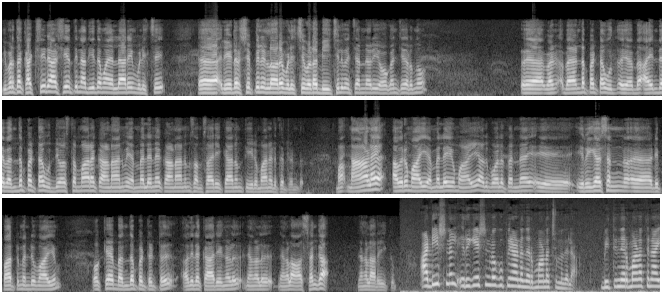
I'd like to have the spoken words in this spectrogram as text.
ഇവിടുത്തെ കക്ഷി രാഷ്ട്രീയത്തിന് അതീതമായ എല്ലാവരെയും വിളിച്ച് ലീഡർഷിപ്പിലുള്ളവരെ വിളിച്ച് ഇവിടെ ബീച്ചിൽ വെച്ച് തന്നെ ഒരു യോഗം ചേർന്നു. വേണ്ടപ്പെട്ട അതിന്റെ ബന്ധപ്പെട്ട ഉദ്യോഗസ്ഥന്മാരെ കാണാനും എം എൽ എനെ കാണാനും സംസാരിക്കാനും തീരുമാനമെടുത്തിട്ടുണ്ട്. നാളെ അവരുമായി എം എൽ എയുമായി അതുപോലെ തന്നെ ഇറിഗേഷൻ ഡിപ്പാർട്ട്മെന്റുമായും ഒക്കെ ബന്ധപ്പെട്ടിട്ട് അതിലെ കാര്യങ്ങൾ ഞങ്ങൾ ഞങ്ങളെ ആശങ്ക ഞങ്ങൾ അറിയിക്കും. അഡീഷണൽ ഇറിഗേഷൻ വകുപ്പിനാണ് നിർമ്മാണ ചുമതല. ഭിത്തി നിർമ്മാണത്തിനായി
